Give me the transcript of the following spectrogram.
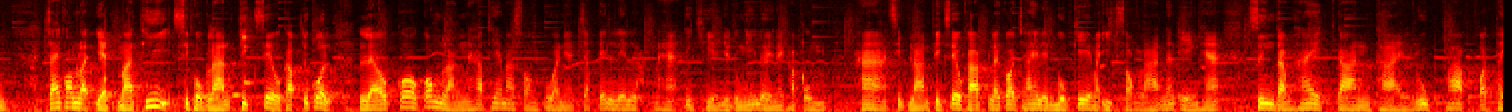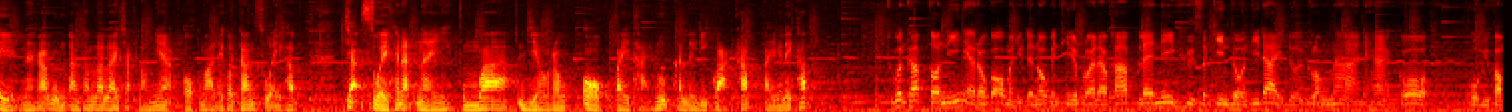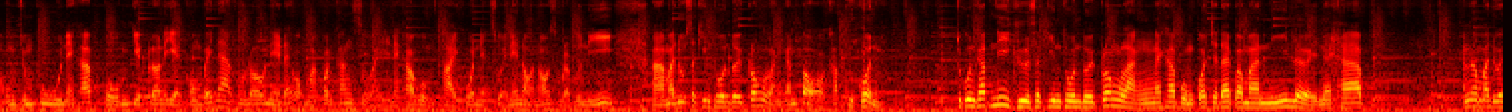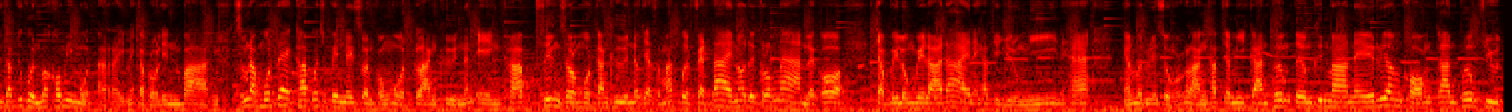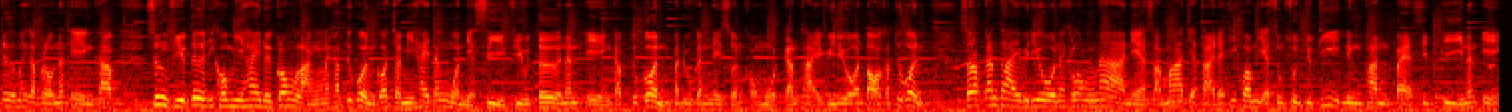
ใช้ความละเอียดมาที่ 16 ล้านพิกเซลครับทุกคน แล้วก็กล้องหลังนะครับที่ให้มา 2 ตัวเนี่ยจะเป็นเลนส์หลักนะฮะที่เขียนอยู่ตรงนี้เลยนะครับผม50 ล้านพิกเซลครับแล้วก็จะให้เลนส์โบเก้มาอีก 2 ล้านนั่นเองฮะซึ่งทำให้การถ่ายรูปภาพพอร์เทรตนะครับผมการทำละลายฉากหลังเนี่ยออกมาได้ค่อนข้างสวยครับ จะสวยขนาดไหน ผมว่าเดี๋ยวเราออกไปถ่ายรูปกันเลยดีกว่าครับ ไปกันเลยครับทุกคนครับ ตอนนี้เนี่ยเราก็ออกมาอยู่ด้านนอกเป็นที่เรียบร้อยแล้วครับ และนี่คือสกินโทนที่ได้โดยกล้องหน้านะฮะ ก็ โอ้โหมีความอมชมพูนะครับผมเก็บรายละเอียดของใบหน้าของเราเนี่ยได้ออกมาค่อนข้างสวยนะครับผมถ่ายคนเนี่ยสวยแน่นอนเนาะสำหรับรุ่นนี้มาดูสกินโทนโดยกล้องหลังกันต่อครับทุกคนทุกคนครับนี่คือสกินโทนโดยกล้องหลังนะครับผมก็จะได้ประมาณนี้เลยนะครับงั้นเรามาดูกันครับทุกคนว่าเขามีโหมดอะไรไหมกับเราเล่นบ้างสำหรับโหมดแรกครับก็จะเป็นในส่วนของโหมดกลางคืนนั่นเองครับซึ่งสำหรับโหมดกลางคืนเราจะสามารถเปิดแฟลชได้นอะโดยกล้องหน้าแล้วก็จับเวลงเวลาได้นะครับจะอยู่ตรงนี้นะฮะ งั้นมาดูในส่วนของข้างหลังครับจะมีการเพิ่มเติมขึ้นมาในเรื่องของการเพิ่มฟิลเตอร์ให้กับเรานั่นเองครับซึ่งฟิลเตอร์ที่เขามีให้โดยกล้องหลังนะครับทุกคนก็จะมีให้ทั้งหมดเนี่ยสฟิลเตอร์นั่นเองครับทุกคนมาดูกันในส่วนของโหมดการถ่ายวิดีโอกันต่อครับทุกคนสำหรับการถ่ายวิดีโอในกล้องหน้าเนี่ยสามารถจะถ่ายได้ที่ความละเอียดสูงสุดอยู่ที่ 1080p นั่นเอง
